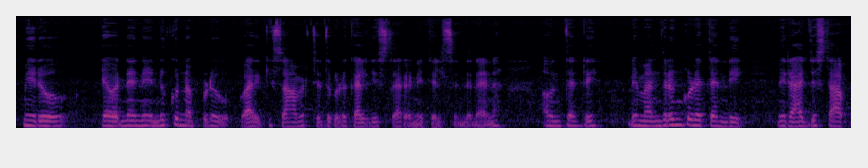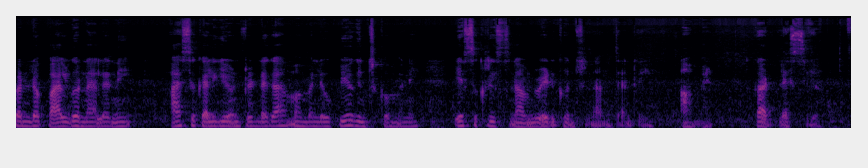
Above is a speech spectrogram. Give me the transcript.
మీరు ఎవరినైనా ఎన్నుకున్నప్పుడు వారికి సామర్థ్యత కూడా కలిగిస్తారని తెలిసింది నాయన. అవును తండ్రి మేమందరం కూడా తండ్రి మీ రాజ్య స్థాపనలో పాల్గొనాలని ఆశ కలిగి ఉంటుండగా మమ్మల్ని ఉపయోగించుకోమని యేసుక్రీస్తు వేడుకొంచున్నాం తండ్రి. ఆమెన్. God bless you.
